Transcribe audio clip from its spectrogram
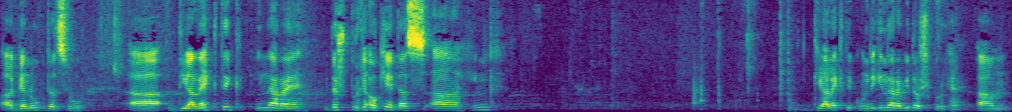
Äh, genug dazu. Äh, Dialektik, innere Widersprüche, okay, das hing. Dialektik und innere Widersprüche. Ähm,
